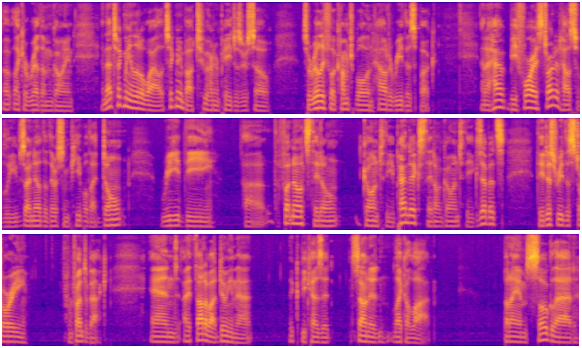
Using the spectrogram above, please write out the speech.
of like a rhythm going. And that took me a little while. It took me about 200 pages or so to really feel comfortable in how to read this book. And I have before I started House of Leaves, I know that there's some people that don't read the uh, the footnotes. They don't go into the appendix. They don't go into the exhibits. They just read the story from front to back. And I thought about doing that because it sounded like a lot. But I am so glad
